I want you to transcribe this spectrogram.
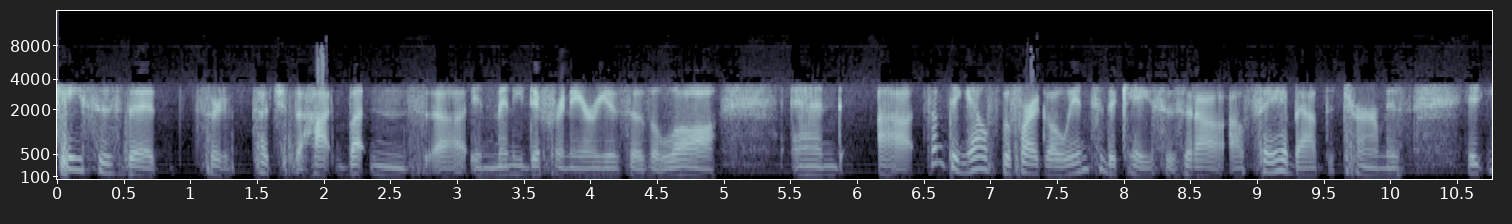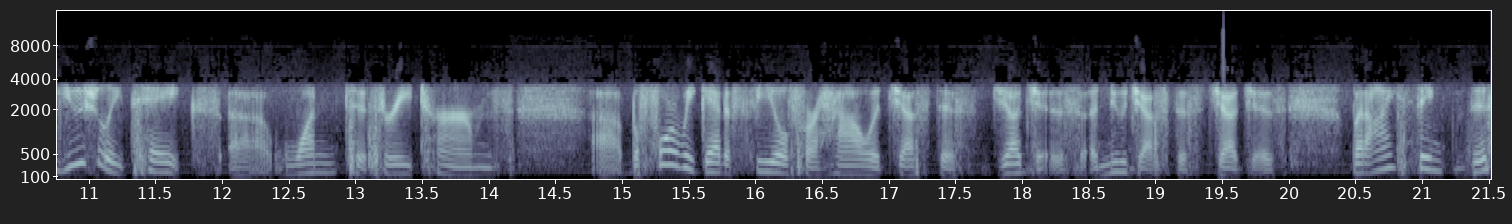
cases that sort of touch the hot buttons uh, in many different areas of the law, and uh, something else before I go into the cases that I'll, I'll say about the term is it usually takes uh, one to three terms uh, before we get a feel for how a justice judges, a new justice judges. But I think this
